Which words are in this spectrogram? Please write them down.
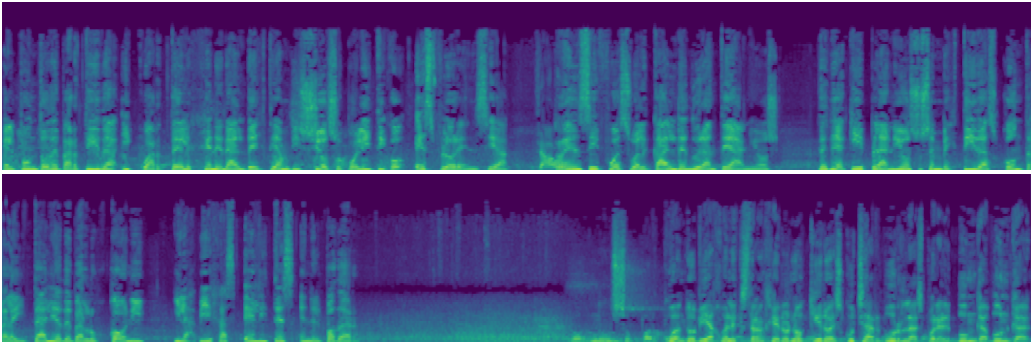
El punto de partida y cuartel general de este ambicioso político es Florencia. Renzi fue su alcalde durante años. Desde aquí planeó sus embestidas contra la Italia de Berlusconi y las viejas élites en el poder. Cuando viajo al extranjero no quiero escuchar burlas por el bunga bunga,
